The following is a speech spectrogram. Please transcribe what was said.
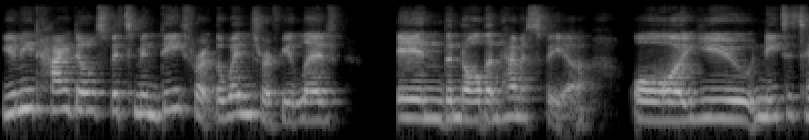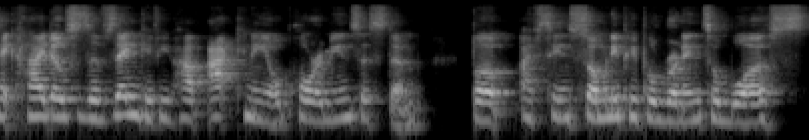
you need high dose vitamin D throughout the winter if you live in the northern hemisphere, or you need to take high doses of zinc if you have acne or poor immune system. But I've seen so many people run into worse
